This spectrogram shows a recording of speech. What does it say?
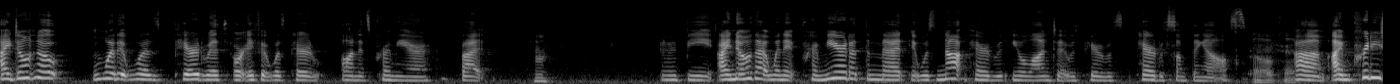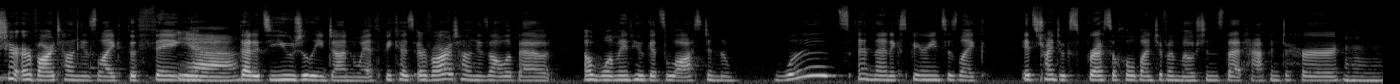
I don't know what it was paired with or if it was paired on its premiere, but it would be. I know that when it premiered at the Met, it was not paired with Iolanta. It was paired with paired with something else. Oh, okay. Um, I'm pretty sure Erwartung is like the thing Yeah. that it's usually done with because Erwartung is all about a woman who gets lost in the woods and then experiences like it's trying to express a whole bunch of emotions that happened to her. Mm-hmm.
